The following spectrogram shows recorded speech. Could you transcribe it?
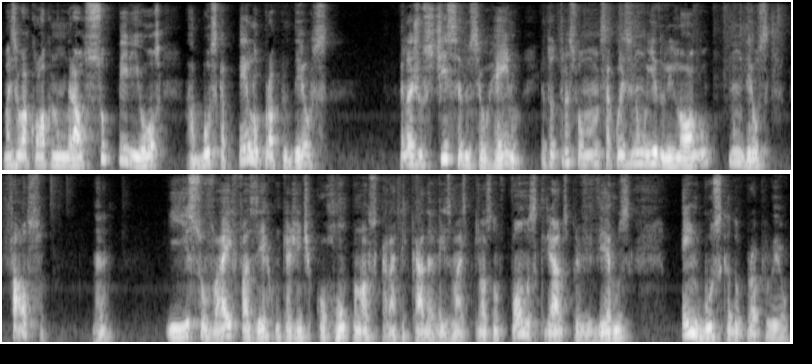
mas eu a coloco num grau superior à busca pelo próprio Deus, pela justiça do seu reino, eu estou transformando essa coisa num ídolo e logo num Deus falso. Né? E isso vai fazer com que a gente corrompa o nosso caráter cada vez mais, porque nós não fomos criados para vivermos em busca do próprio eu.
